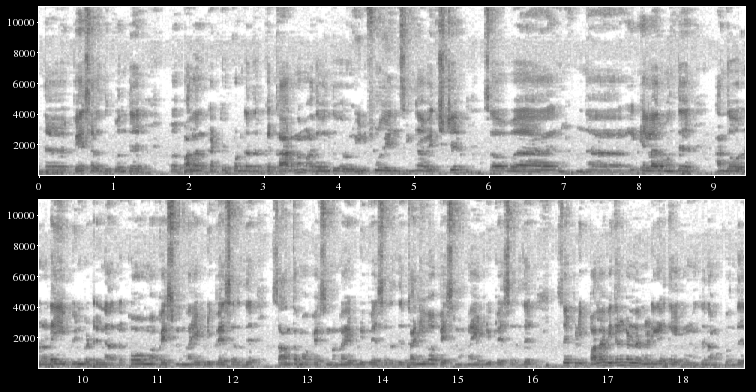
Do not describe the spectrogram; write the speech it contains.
இந்த பேசுகிறதுக்கு வந்து பலர் கற்றுக்கொண்டதற்கு காரணம் அதை வந்து ஒரு இன்ஃப்ளூயன்சிங்காக வச்சுட்டு ஸோ எல்லோரும் வந்து அந்த ஒரு நடையை பின்பற்றினாங்க கோபமாக பேசணும்னா எப்படி பேசுறது? சாந்தமாக பேசணும்னா எப்படி பேசுறது? கனிவாக பேசணும்னா எப்படி பேசுறது? ஸோ இப்படி பல விதங்களில் நடிகர் திலகம் வந்து நமக்கு வந்து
